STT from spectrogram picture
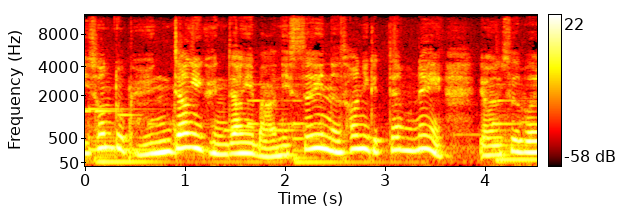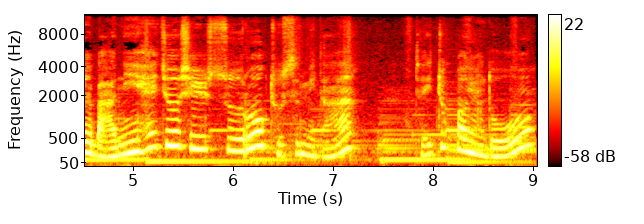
이 선도 굉장히 굉장히 많이 쓰이는 선이기 때문에 연습을 많이 해주실수록 좋습니다. 자, 이쪽 방향도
